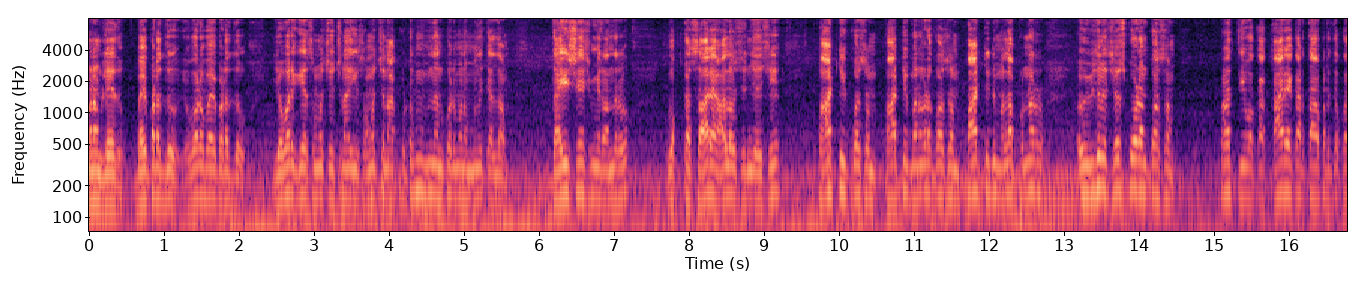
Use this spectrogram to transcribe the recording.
మనం లేదు. భయపడద్దు. ఎవరు భయపడద్దు. ఎవరికి ఏ సమస్య వచ్చినా ఈ సమస్య నా కుటుంబం ఉంది అనుకొని మనం ముందుకెళ్దాం. దయచేసి మీరందరూ ఒక్కసారి ఆలోచన చేసి పార్టీ కోసం పార్టీ మనుగడ కోసం పార్టీని మళ్ళీ పునర్ విభజన చేసుకోవడం కోసం ప్రతి ఒక్క కార్యకర్త ప్రతి ఒక్క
